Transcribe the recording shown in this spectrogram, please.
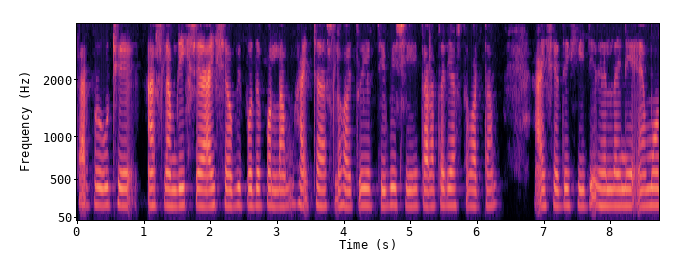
তারপর উঠে আসলাম রিক্সায়, আইসাও বিপদে পড়লাম। হাইটটা আসলে হয়তো এর চেয়ে বেশি, তাড়াতাড়ি আসতে পারতাম। আইসা দেখি যে রেল লাইনে এমন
